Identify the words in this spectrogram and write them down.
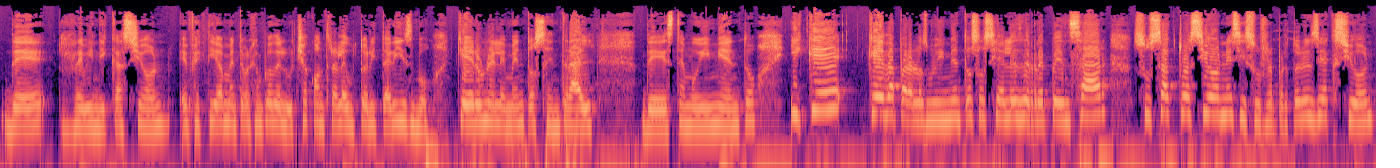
de reivindicación, efectivamente, por ejemplo, de lucha contra el autoritarismo, que era un elemento central de este movimiento? ¿Y qué queda para los movimientos sociales de repensar sus actuaciones y sus repertorios de acción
